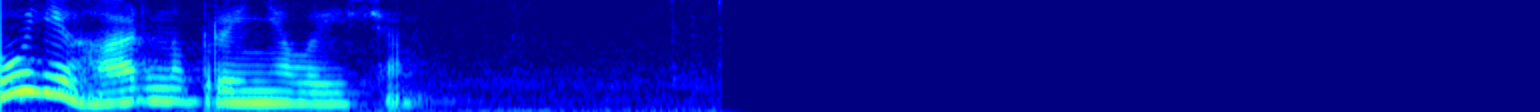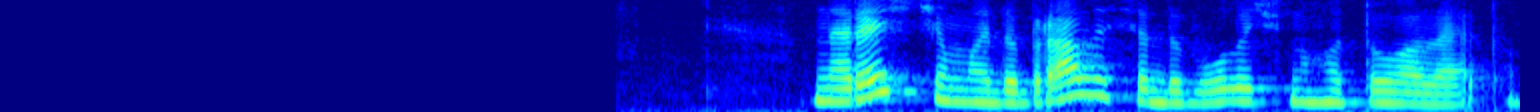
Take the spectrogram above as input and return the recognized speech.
Туї гарно прийнялися. Нарешті ми добралися до вуличного туалету.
